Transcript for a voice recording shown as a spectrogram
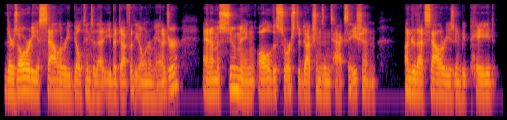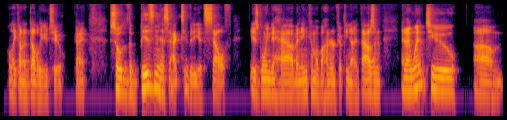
there's already a salary built into that EBITDA for the owner manager. And I'm assuming all the source deductions and taxation under that salary is going to be paid like on a W 2. Okay. So the business activity itself is going to have an income of 159,000. And I went to, um,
